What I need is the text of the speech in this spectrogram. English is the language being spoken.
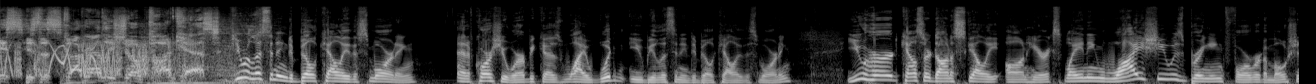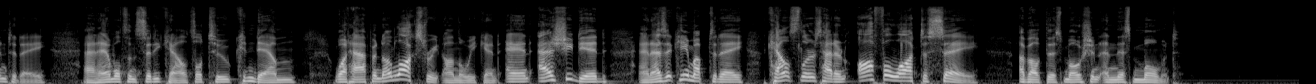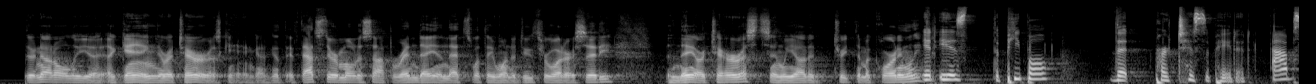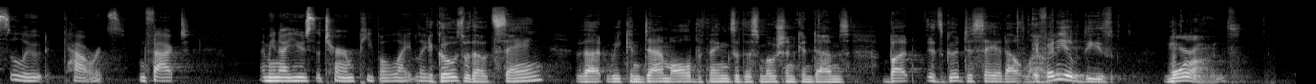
This is the Scott Radley Show podcast. If you were listening to Bill Kelly this morning, and of course you were, because why wouldn't you be listening to Bill Kelly this morning? You heard Councillor Donna Skelly on here explaining why she was bringing forward a motion today at Hamilton City Council to condemn what happened on Locke Street on the weekend. And as she did, and as it came up today, councillors had an awful lot to say about this motion and this moment. They're not only a, a, gang, they're a terrorist gang. If that's their modus operandi and that's what they want to do throughout our city, then they are terrorists and we ought to treat them accordingly. It is the people that participated, absolute cowards. In fact, I mean, I use the term people lightly. It goes without saying that we condemn all the things that this motion condemns, but it's good to say it out loud. If any of these morons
